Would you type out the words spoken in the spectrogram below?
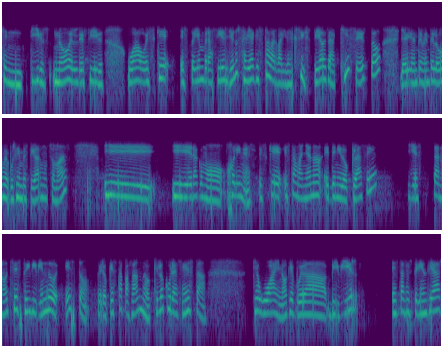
sentir, ¿no? El decir, wow, es que estoy en Brasil, yo no sabía que esta barbaridad existía, o sea, ¿qué es esto? Y evidentemente luego me puse a investigar mucho más y, y era como, jolines, es que esta mañana he tenido clase y esta noche estoy viviendo esto, pero ¿qué está pasando? ¿Qué locura es esta? Qué guay, ¿no? Que pueda vivir estas experiencias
